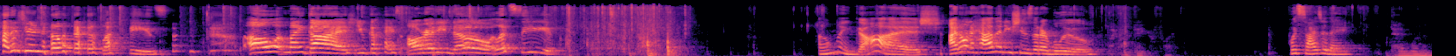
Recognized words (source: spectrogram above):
How did you know that I left these? Oh my gosh, you guys already know. Let's see. Oh my gosh. I don't have any shoes that are blue. What size are they? 10 women.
